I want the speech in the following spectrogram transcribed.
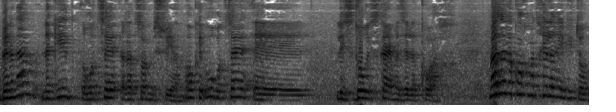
בן אדם, נגיד, רוצה רצון מסוים. אוקיי, הוא רוצה אה, לסגור עסקה עם איזה לקוח. ואז הלקוח מתחיל לריב איתו.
